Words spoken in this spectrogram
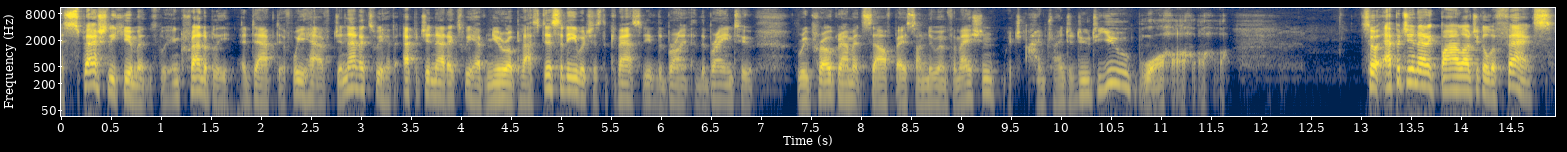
Especially humans, we're incredibly adaptive. We have genetics, we have epigenetics, we have neuroplasticity, which is the capacity of the brain, the brain to reprogram itself based on new information, which I'm trying to do to you. So epigenetic biological effects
